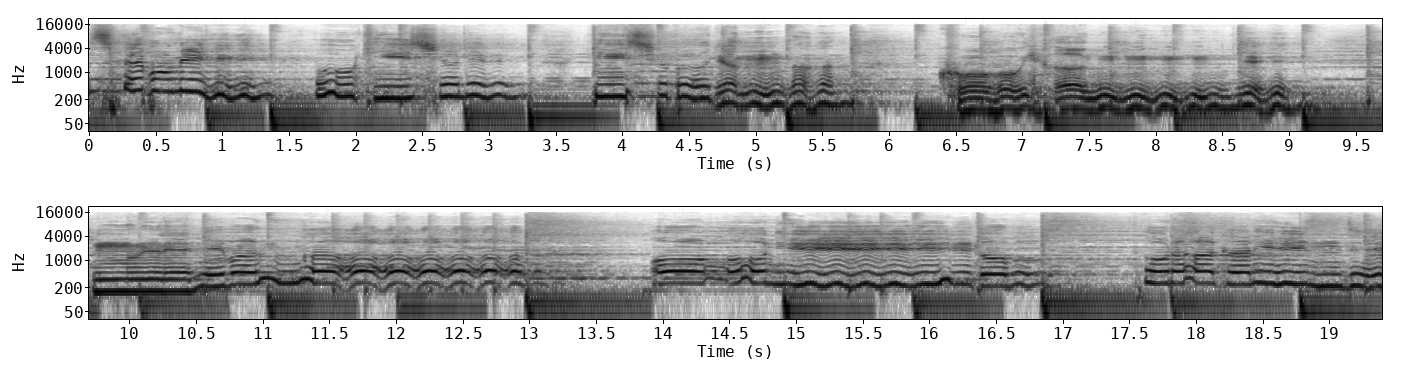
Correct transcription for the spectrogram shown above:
새봄이 오기 전에 잊어버렸나? 고향에 물레방아 오늘도 돌아가는데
